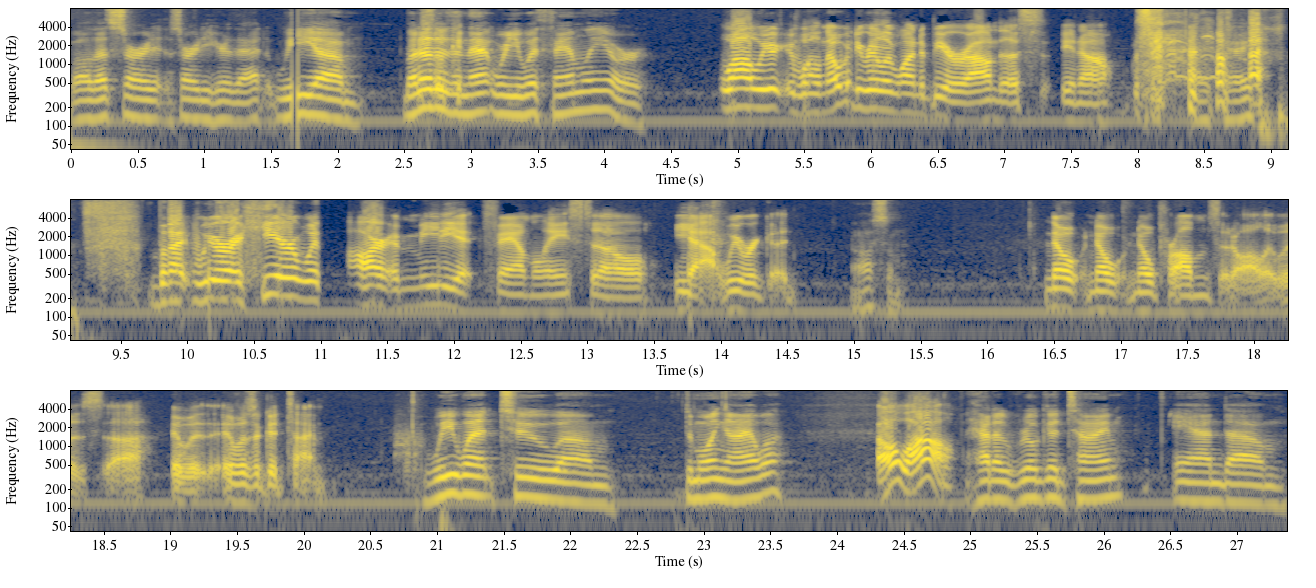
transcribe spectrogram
Well, that's sorry sorry to hear that. We um, but other okay. than that, were you with family or? Well, we well nobody really wanted to be around us, you know. Okay. but we were here with our immediate family, so yeah, we were good. Awesome. No, no, no problems at all. It was uh, it was it was a good time. We went to um, Des Moines, Iowa. Oh wow! Had a real good time, and um,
